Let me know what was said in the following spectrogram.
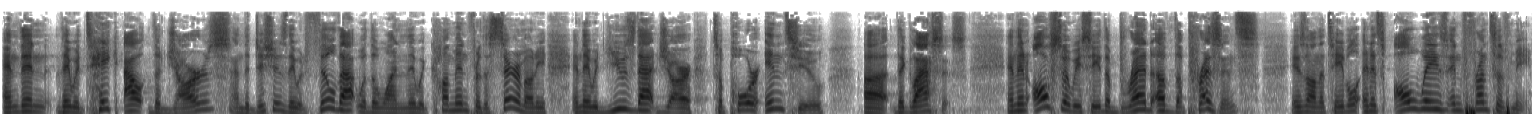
and then they would take out the jars and the dishes, they would fill that with the wine, and they would come in for the ceremony, and they would use that jar to pour into uh, the glasses. And then also we see the bread of the presence is on the table, and it's always in front of me.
